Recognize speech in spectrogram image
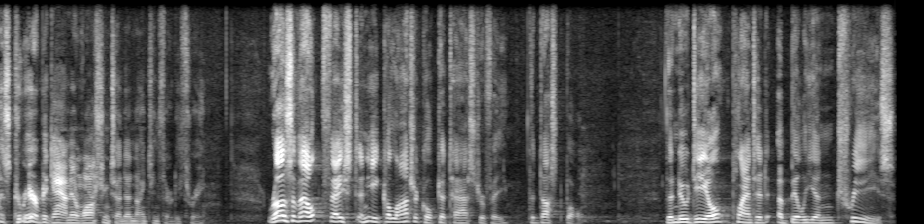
his career began in Washington in 1933. Roosevelt faced an ecological catastrophe, the Dust Bowl. The New Deal planted a billion trees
